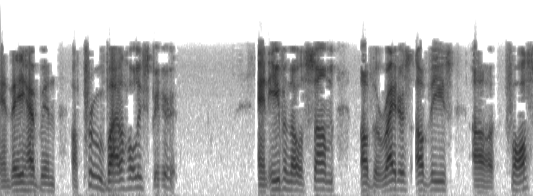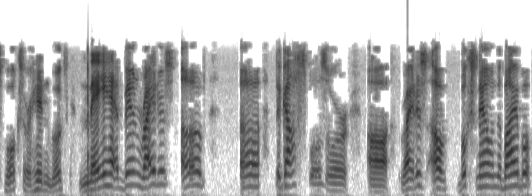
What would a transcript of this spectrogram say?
and they have been approved by the Holy Spirit. And even though some of the writers of these uh, false books or hidden books may have been writers of uh, the Gospels or uh, writers of books now in the Bible,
